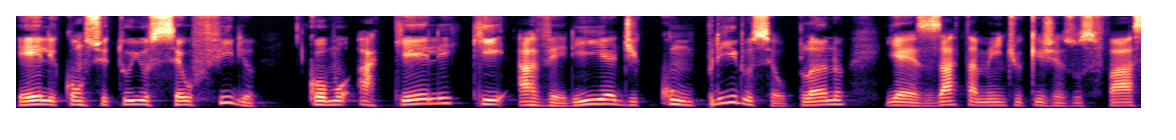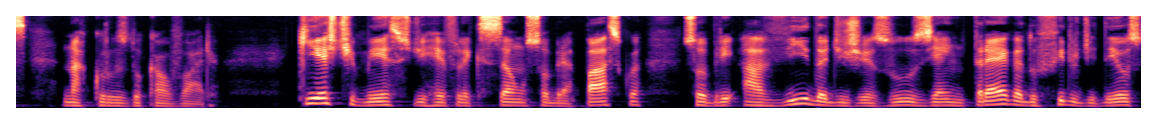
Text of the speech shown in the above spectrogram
Ele constitui o seu Filho como aquele que haveria de cumprir o seu plano, e é exatamente o que Jesus faz na cruz do Calvário que este mês de reflexão sobre a Páscoa, sobre a vida de Jesus e a entrega do Filho de Deus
